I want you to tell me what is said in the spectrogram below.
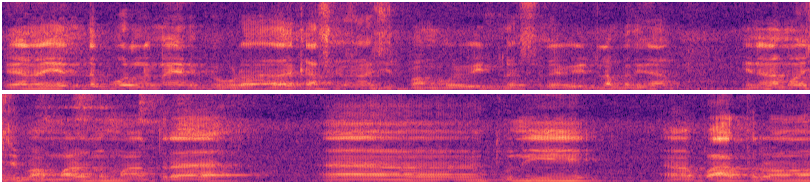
வேறு எந்த பொருளுமே இருக்கக்கூடாது. அதாவது கசகசம் வச்சுருப்பாங்க ஒரு வீட்டில் சில வீட்டில் பார்த்தீங்கன்னா என்னென்னமோ வச்சுருப்பாங்க. மருந்து மாத்திரை துணி பாத்திரம்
